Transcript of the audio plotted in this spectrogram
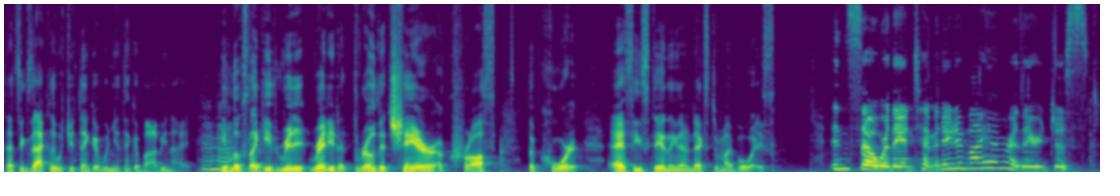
that's exactly what you think of when you think of Bobby Knight. He mm-hmm. looks like he's ready, ready to throw the chair across the court as he's standing there next to my boys. and so were they intimidated by him, or they just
